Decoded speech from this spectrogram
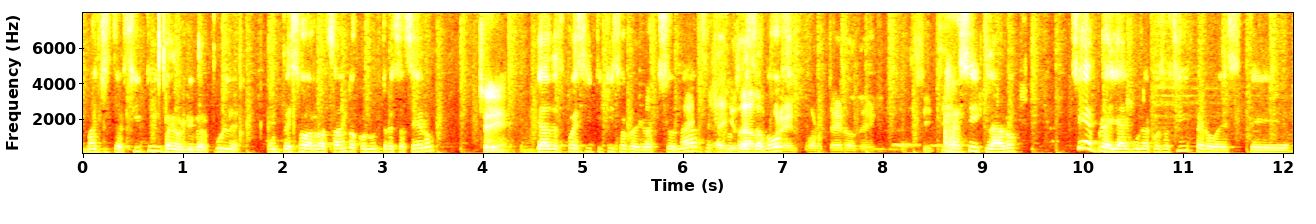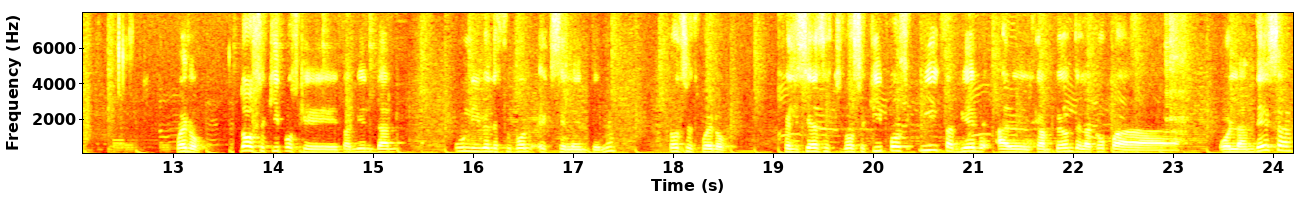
Manchester City. Bueno, Liverpool empezó arrasando con un 3 a 0. Sí. Ya después City quiso reaccionar, se puso 3 a 2. por el portero del City. Ah, sí, claro. Siempre hay alguna cosa así, pero este. Bueno, dos equipos que también dan un nivel de fútbol excelente. Entonces, bueno, felicidades a estos dos equipos y también al campeón de la Copa Holandesa,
